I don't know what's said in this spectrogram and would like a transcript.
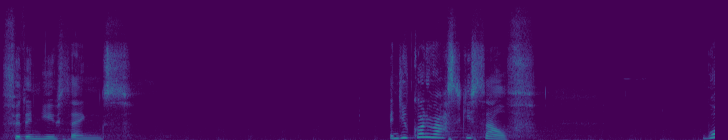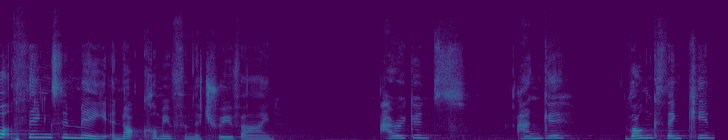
for the new things. And you've got to ask yourself, what things in me are not coming from the true vine? Arrogance? Anger, wrong thinking,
